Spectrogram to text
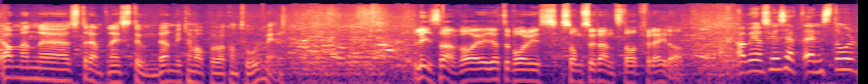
ja, men, eh, studenterna i stunden. Vi kan vara på våra kontor mer. Lisa, vad är Göteborg som studentstad för dig då? Ja, men jag skulle säga att en, stor,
